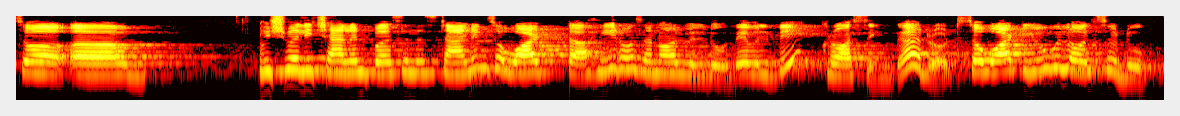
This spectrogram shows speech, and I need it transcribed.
So uh, visually challenged person is standing. So what uh, heroes and all will do? They will be crossing the road. So what you will also do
